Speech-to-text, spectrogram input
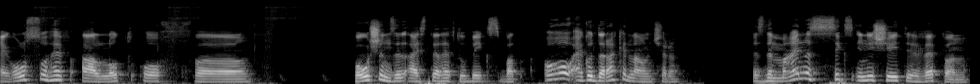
I also have a lot of uh, potions that I still have to mix, but oh, I got the rocket launcher. It's the minus 6 initiative weapon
